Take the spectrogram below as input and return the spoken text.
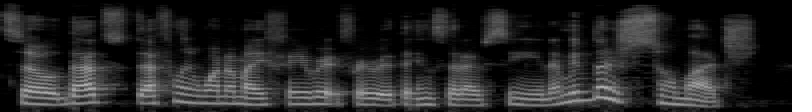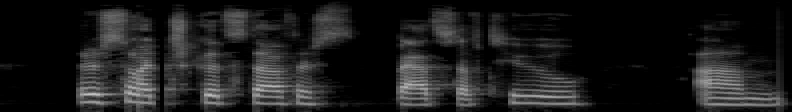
So that's definitely one of my favorite favorite things that i've seen. I mean there's so much. There's so much good stuff. There's bad stuff too. Um,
